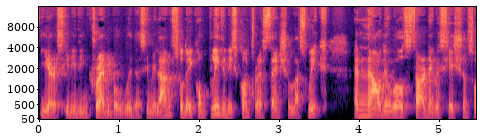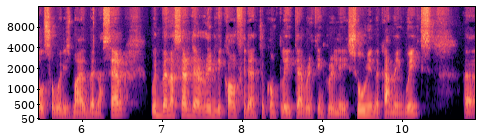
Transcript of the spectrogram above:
years he did incredible with AC Milan. So they completed his contract extension last week, and now they will start negotiations also with Ismael Bennacer. With Bennacer, they're really confident to complete everything really soon in the coming weeks. Uh,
